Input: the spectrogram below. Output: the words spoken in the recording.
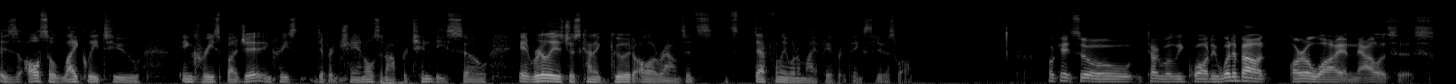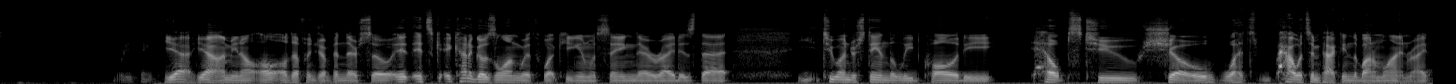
is also likely to increase budget, increase different channels and opportunities. So it really is just kind of good all around. So it's it's definitely one of my favorite things to do as well. Okay, so we talked about lead quality. What about ROI analysis? What do you think? Yeah, yeah. I mean, I'll, I'll I'll definitely jump in there. So it, it's it kind of goes along with what Keegan was saying there, right? Is that to understand the lead quality helps to show what's how it's impacting the bottom line, right?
